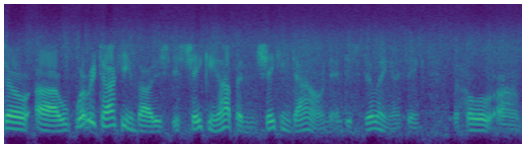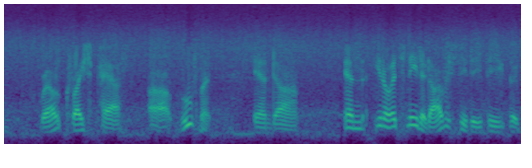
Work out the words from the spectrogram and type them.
So uh, what we're talking about is, is shaking up and shaking down and distilling, I think, the whole, um, well, Christ path uh, movement. And, uh, and, you know, it's needed. Obviously, the, the, the,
